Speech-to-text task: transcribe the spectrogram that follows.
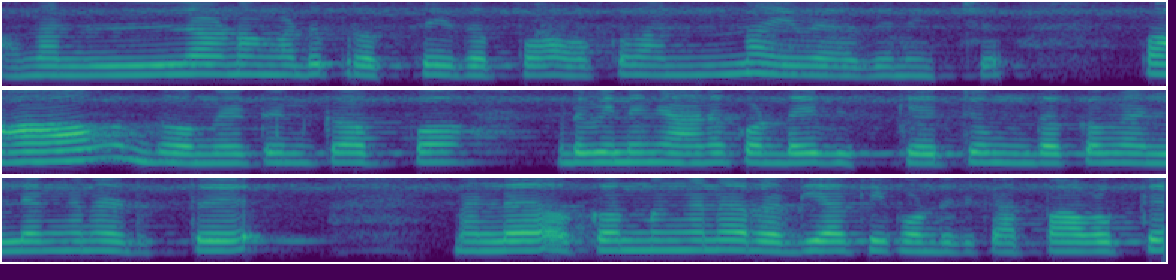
അത് നല്ലോണം അങ്ങോട്ട് പ്രസ് ചെയ്തപ്പോൾ അവൾക്ക് നന്നായി വേദനിച്ചു. പാവം തോന്നിയിട്ട് എനിക്കപ്പോൾ എന്നിട്ട് പിന്നെ ഞാൻ കൊണ്ടുപോയി ബിസ്ക്കറ്റും ഇതൊക്കെ മെല്ലെ ഇങ്ങനെ എടുത്ത് മെല്ലെ ഒക്കെ ഒന്നിങ്ങനെ റെഡിയാക്കി കൊണ്ടിരിക്കുക അപ്പോൾ അവൾക്ക്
